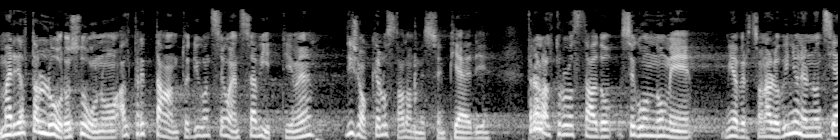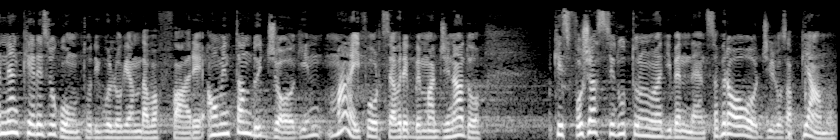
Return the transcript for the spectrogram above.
ma in realtà loro sono altrettanto e di conseguenza vittime di ciò che lo Stato ha messo in piedi. Tra l'altro lo Stato, secondo me, mia personale opinione, non si è neanche reso conto di quello che andava a fare, aumentando i giochi, mai forse avrebbe immaginato che sfociasse tutto in una dipendenza, però oggi lo sappiamo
